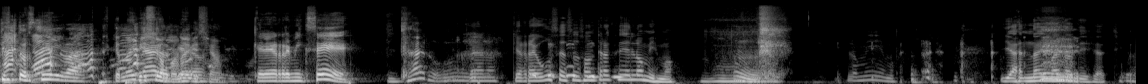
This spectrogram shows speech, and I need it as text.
Tito Silva. Es que no hay Claro, visión, pues, no hay que- visión. Que le remixé. Claro. Claro, que reuse sus soundtracks y es lo mismo. Mm. Lo mismo. Ya, no hay más noticias, chicos.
